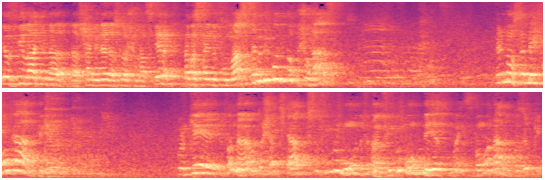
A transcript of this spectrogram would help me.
eu vi lá aqui da, da chaminé da sua churrasqueira, estava saindo fumaça, você não me convidou para o churrasco. Irmão, você é meio folgado, querido. Porque ele falou, não, estou chateado, isso é o fim do mundo. Eu falei, não, é o fim do mundo mesmo, mas vamos orar, vamos fazer o quê?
